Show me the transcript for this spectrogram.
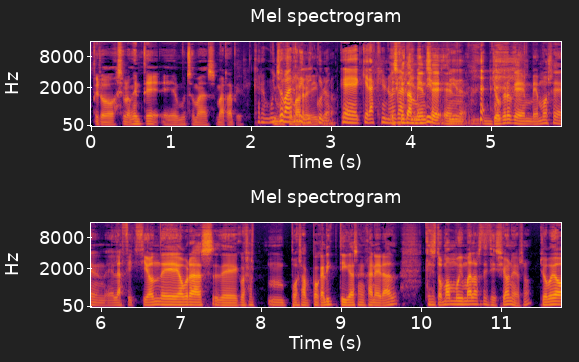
pero seguramente eh, mucho más, más rápido. Claro, mucho, más, ridículo, que quieras que no. Es que también yo creo que vemos en, la ficción de obras de cosas mm, posapocalípticas en general que se toman muy malas decisiones, ¿no? Yo veo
